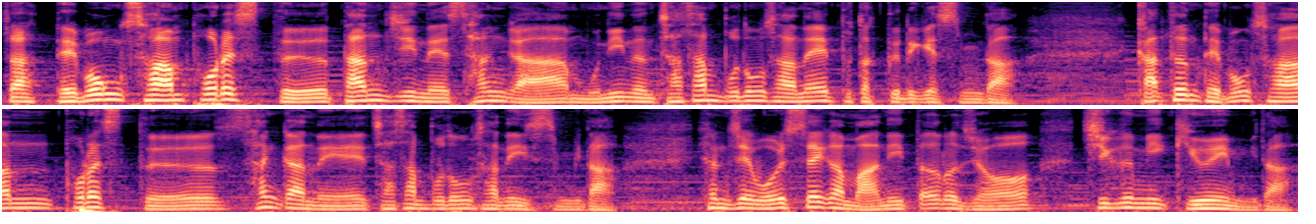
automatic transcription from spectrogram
자, 대봉산 포레스트 단지 내 상가 문의는 자산부동산에 부탁드리겠습니다. 같은 대봉산 포레스트 상가 내에 자산부동산이 있습니다. 현재 월세가 많이 떨어져 지금이 기회입니다.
